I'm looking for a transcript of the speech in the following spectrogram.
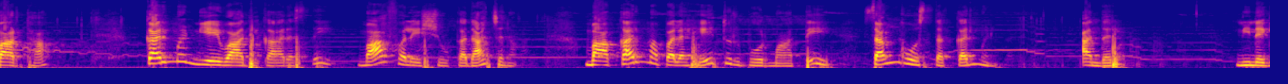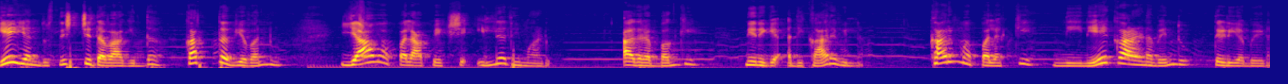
ಪಾರ್ಥ ಕರ್ಮಣ್ಯೇವಾಧಿಕಾರಸ್ತೆ ಮಾ ಫಲೇಶು ಕದಾಚನ, ಮಾ ಕರ್ಮ ಫಲ ಹೇತುರ್ಭೋರ್ಮಾತೆ ಸಂಗೋಸ್ತ ಕರ್ಮಣಿ. ಅಂದರೆ, ನಿನಗೆ ಎಂದು ನಿಶ್ಚಿತವಾಗಿದ್ದ ಕರ್ತವ್ಯವನ್ನು ಯಾವ ಫಲಾಪೇಕ್ಷೆ ಇಲ್ಲದೆ ಮಾಡು. ಅದರ ಬಗ್ಗೆ ನಿನಗೆ ಅಧಿಕಾರವಿಲ್ಲ. ಕರ್ಮ ಫಲಕ್ಕೆ ನೀನೇ ಕಾರಣವೆಂದು ತಿಳಿಯಬೇಡ.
